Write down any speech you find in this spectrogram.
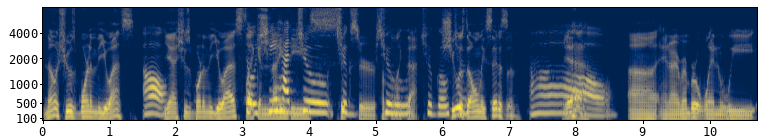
No, she was born in the U.S. Oh. Yeah, she was born in the U.S. So like in she had to- to- or something to- like that. to go she was the only citizen. Oh. Uh, and I remember when we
